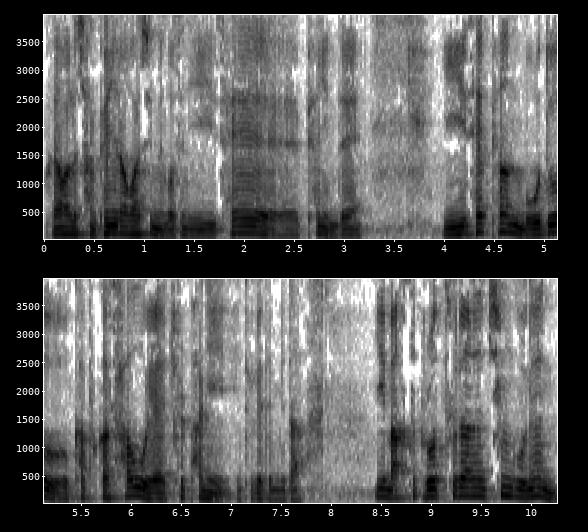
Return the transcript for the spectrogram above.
그야말로 장편이라고 할 수 있는 것은 이 세 편인데 이 세 편 모두 카프카 사후에 출판이 되게 됩니다. 이 막스 브로트라는 친구는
